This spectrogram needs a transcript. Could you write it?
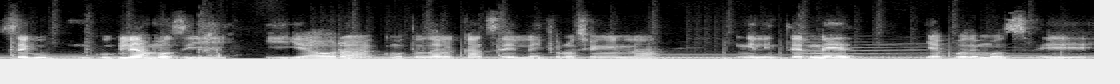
se googleamos y, y, ahora como todo alcance la información en, la, en el internet, ya podemos eh,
